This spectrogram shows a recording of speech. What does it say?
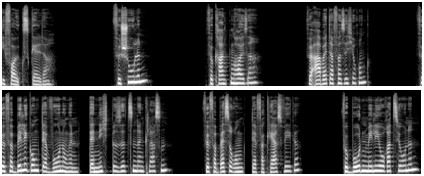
die Volksgelder? Für Schulen? Für Krankenhäuser? Für Arbeiterversicherung? für Verbilligung der Wohnungen der nicht besitzenden Klassen, für Verbesserung der Verkehrswege, für Bodenmeliorationen,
